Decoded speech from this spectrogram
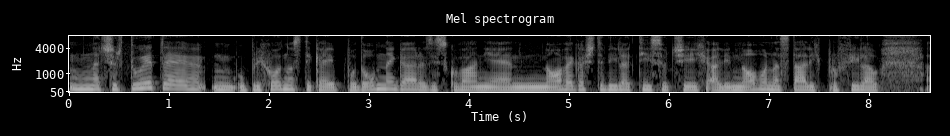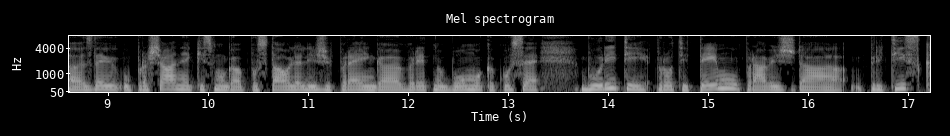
Načrtujete v prihodnosti kaj podobnega, raziskovanje novega števila tisočih ali novo nastalih profilov? Zdaj vprašanje, ki smo ga postavljali že prej in ga verjetno bomo, kako se boriti proti temu, praviš, da pritisk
